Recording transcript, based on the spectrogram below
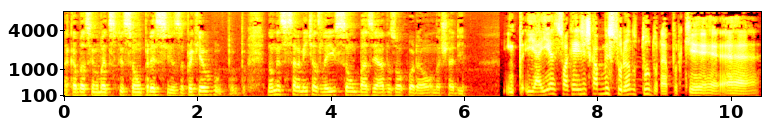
Acaba sendo uma descrição precisa, porque não necessariamente as leis são baseadas no Corão, na Sharia. E aí, só que aí a gente acaba misturando tudo, né? Porque é,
